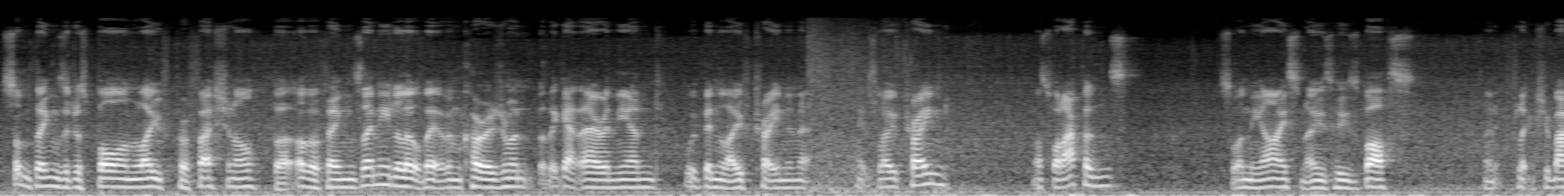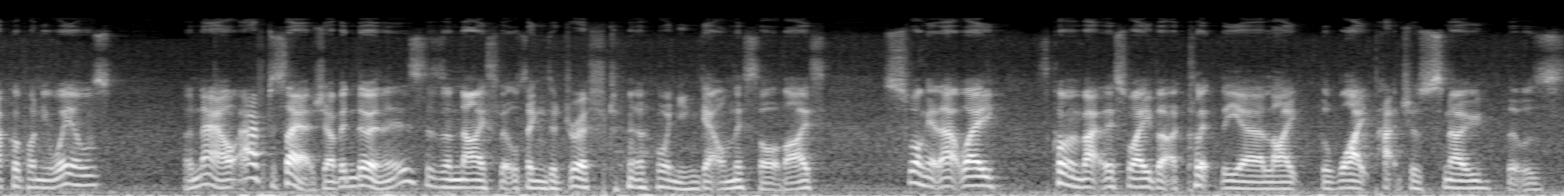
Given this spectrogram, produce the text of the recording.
Some things are just born loaf professional, but other things, they need a little bit of encouragement, but they get there in the end. We've been loaf training it. It's loaf trained. That's what happens. So when the ice knows who's boss, and it flicks you back up on your wheels. And now, I have to say actually, I've been doing it. This is a nice little thing to drift when you can get on this sort of ice. Swung it that way. It's coming back this way, but I clipped the uh, like the white patch of snow that was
